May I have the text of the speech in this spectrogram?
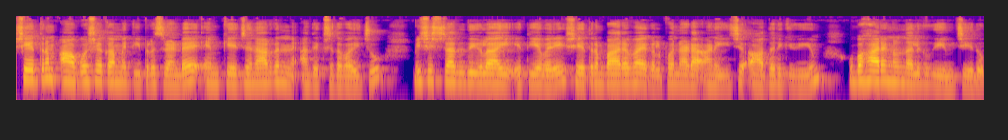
ക്ഷേത്രം ആഘോഷ committee president M K Janardhanan അധ്യക്ഷത വഹിച്ചു. വിശിഷ്ടാതിഥികളായി എത്തിയവരെ ക്ഷേത്രം ഭാരവാഹികൾ പൊന്നാട അണിയിച്ച് ആദരിക്കുകയും ഉപഹാരങ്ങൾ നൽകുകയും ചെയ്തു.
